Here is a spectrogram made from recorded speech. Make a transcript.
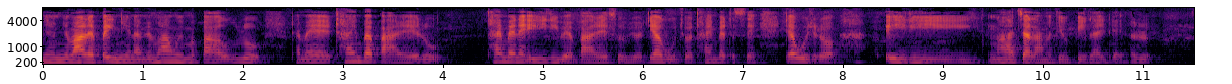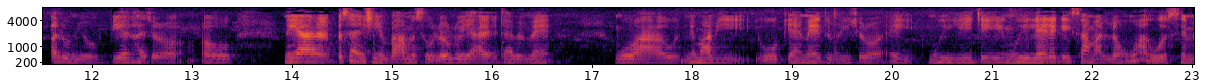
ညီမလည်းပိတ်နေတာမြန်မာငွေမပါဘူးလို့ဒါမဲ့ထိုင်းဘက်ပါတယ်လို့ ထိုင်းဘက်နဲ့ AED ပဲပါတယ်ဆိုပြီးတော့တယောက်ကိုကျော်ထိုင်းဘက်30တယောက်ကိုကျတော့ AED 5ကြက်လာမသိဘူးပေးလိုက်တယ်အဲ့လိုအဲ့လိုမျိုးပြီးရခါကျတော့ဟိုနေရာပတ်စံရှင်ဘာမဆိုလုပ်လို့ရတယ်ဒါပေမဲ့ငိုဟာဟိုမြန်မာပြည်ဟိုပြန်မဲ့သူတွေကျတော့အဲ့ငွေရေးကြေးငွေလဲတဲ့ကိစ္စမှာလုံးဝကိုအဆင်မ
